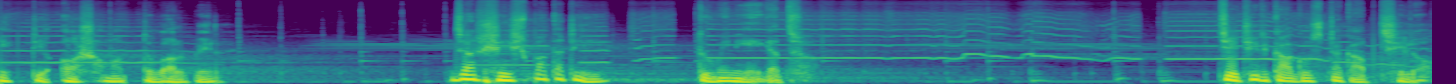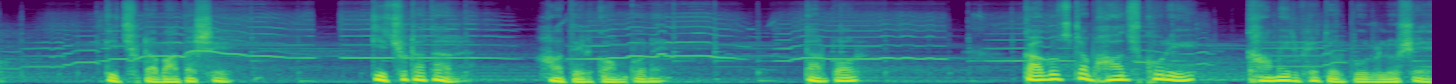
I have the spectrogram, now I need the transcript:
একটি অসমাপ্ত গল্পের। যার শেষ পাতাটি তুমি নিয়ে গেছ। চিঠির কাগজটা কাঁপছিল। কিছুটা বাতাসে কিছুটা তার হাতের কম্পনে। তারপর কাগজটা ভাঁজ করে খামের ভেতর পুরল সে।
